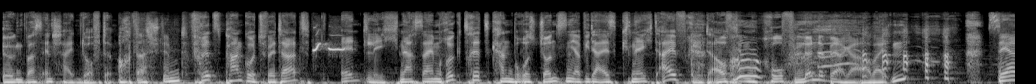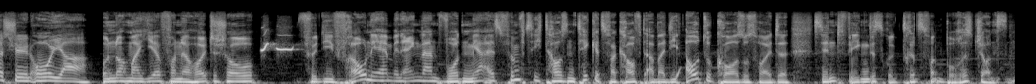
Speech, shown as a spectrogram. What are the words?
irgendwas entscheiden durfte. Auch das stimmt. Fritz Pankow twittert, endlich, nach seinem Rücktritt kann Boris Johnson ja wieder als Knecht Alfred auf dem Hof Lönneberger arbeiten. Sehr schön, oh ja. Und nochmal hier von der Heute-Show. Für die Frauen-EM in England wurden mehr als 50.000 Tickets verkauft, aber die Autokorsos heute sind wegen des Rücktritts von Boris Johnson.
